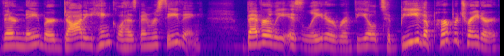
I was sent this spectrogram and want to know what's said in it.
their neighbor Dottie Hinkle has been receiving. Beverly is later revealed to be the perpetrator.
